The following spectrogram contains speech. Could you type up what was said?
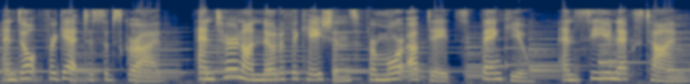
and don't forget to subscribe and turn on notifications for more updates. Thank you, and see you next time.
